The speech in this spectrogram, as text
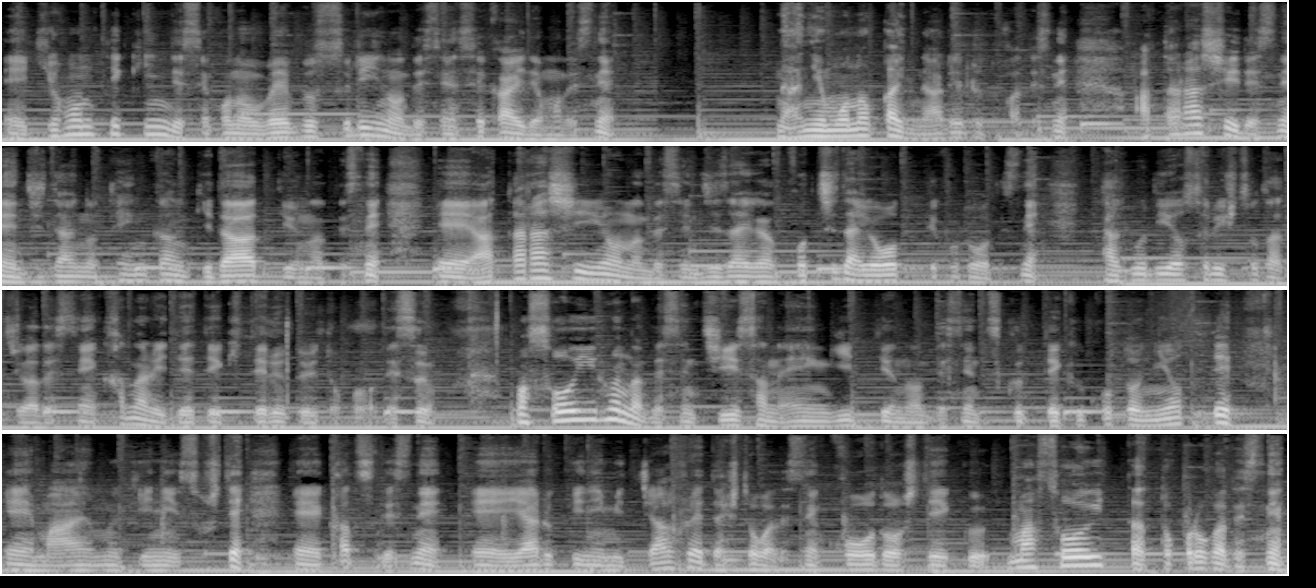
え基本的にですね、この Web3 のですね、世界でもですね、何者かになれるとかですね、新しいですね、時代の転換期だっていうのはですね、えー、新しいようなですね、時代がこっちだよってことをですね、手繰り寄せる人たちがですね、かなり出てきてるというところです。まあ、そういうふうなですね、小さな演技っていうのをですね、作っていくことによって、えー、前向きに、そして、えー、かつですね、えやる気に満ち溢れた人がですね、行動していく。まあ、そういったところがですね、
